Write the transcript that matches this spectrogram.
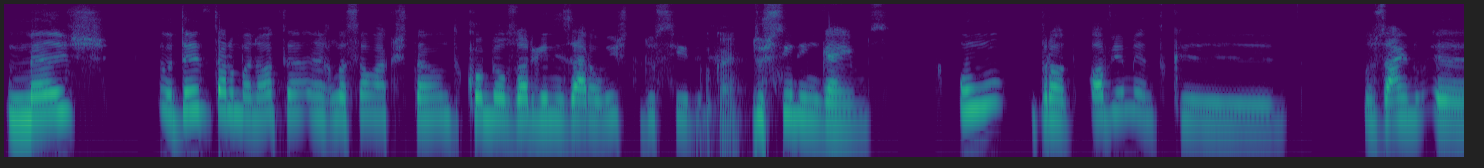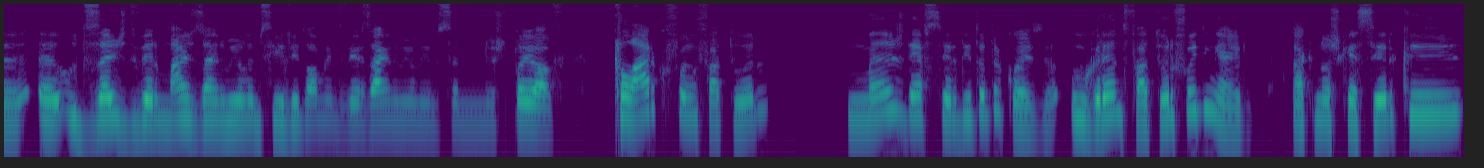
mas eu devo dar uma nota em relação à questão de como eles organizaram isto do seed, okay. dos seeding games. Um, pronto, obviamente que o, Zion, uh, uh, o desejo de ver mais Zion Williams e eventualmente ver Zion Williamson nos playoffs, claro que foi um fator, mas deve ser dito outra coisa. O grande fator foi dinheiro. Há que não esquecer que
